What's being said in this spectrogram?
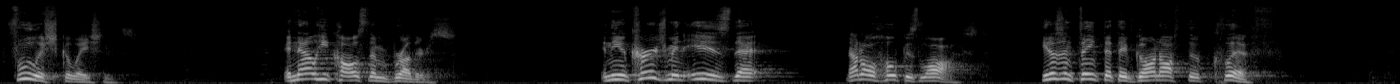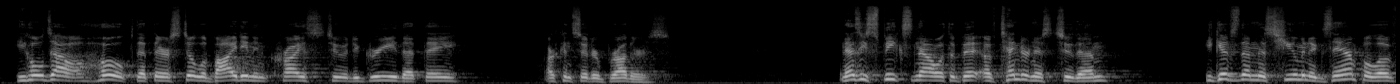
foolish Galatians. And now he calls them brothers. And the encouragement is that not all hope is lost. He doesn't think that they've gone off the cliff. He holds out hope that they're still abiding in Christ to a degree that they are considered brothers. And as he speaks now with a bit of tenderness to them, he gives them this human example of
